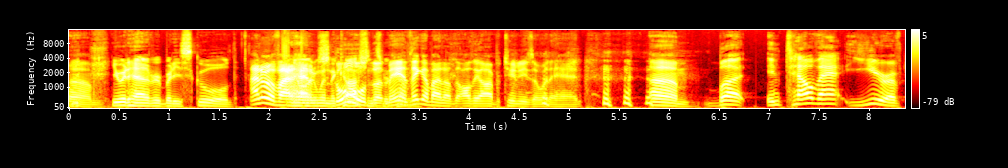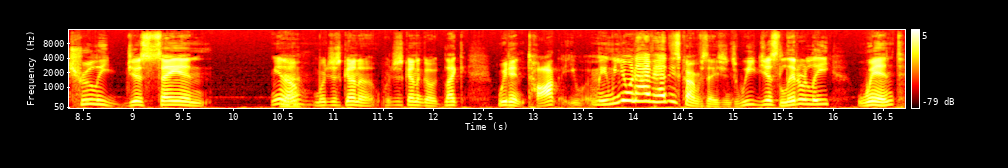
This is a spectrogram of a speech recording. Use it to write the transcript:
um, You would have had everybody schooled. I don't know if I'd had knowing him the schooled, but man, coming. think about all the, all the opportunities I would have had. um, but until that year of truly just saying, you know, Yeah. we're just gonna we're just gonna go. Like we didn't talk. I mean, you and I have had these conversations. We just literally went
